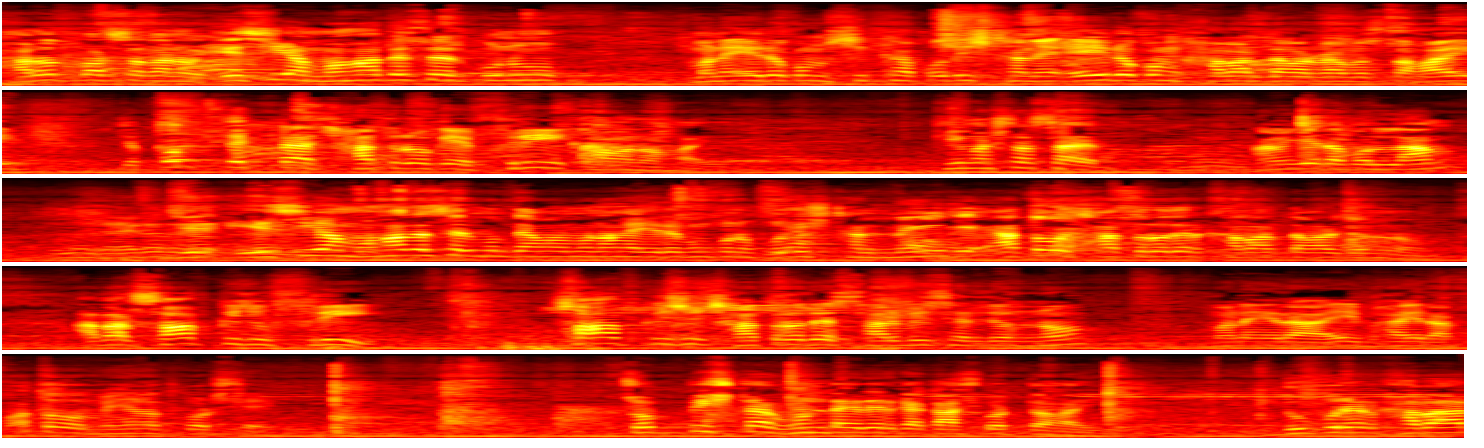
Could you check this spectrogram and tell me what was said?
ভারতবর্ষ কেন এশিয়া মহাদেশের কোনো মানে এরকম শিক্ষা প্রতিষ্ঠানে এইরকম খাবার দাবার ব্যবস্থা হয় যে প্রত্যেকটা ছাত্রকে ফ্রি খাওয়ানো হয়। কি মাস্টার সাহেব? আমি যেটা বললাম যে এশিয়া মহাদেশের মধ্যে আমার মনে হয় এরকম কোনো প্রতিষ্ঠান নেই যে এত ছাত্রদের খাবার দেওয়ার জন্য। আবার সব কিছু ফ্রি সব কিছু ছাত্রদের সার্ভিসের জন্য। মানে এরা, এই ভাইরা কত মেহনত করছে। চব্বিশটা ঘণ্টা এদেরকে কাজ করতে হয়। দুপুরের খাবার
